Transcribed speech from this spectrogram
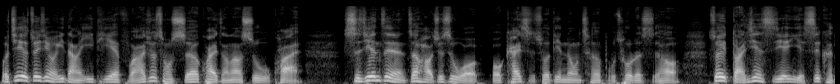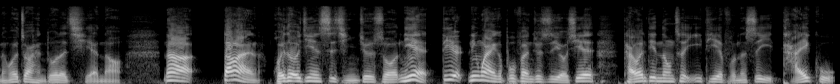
我记得最近有一档 ETF，它就从十二块涨到十五块。时间这点正好就是我我开始说电动车不错的时候，所以短线时间也是可能会赚很多的钱哦。那。当然，回头一件事情就是说，你也第二另外一个部分就是有些台湾电动车 ETF 呢是以台股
